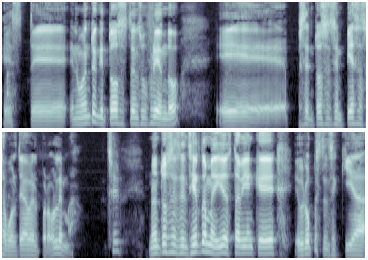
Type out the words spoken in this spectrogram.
este, en el momento en que todos estén sufriendo, eh, pues entonces empiezas a voltear a ver el problema. Sí. ¿No? Entonces, en cierta medida está bien que Europa esté en sequía,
